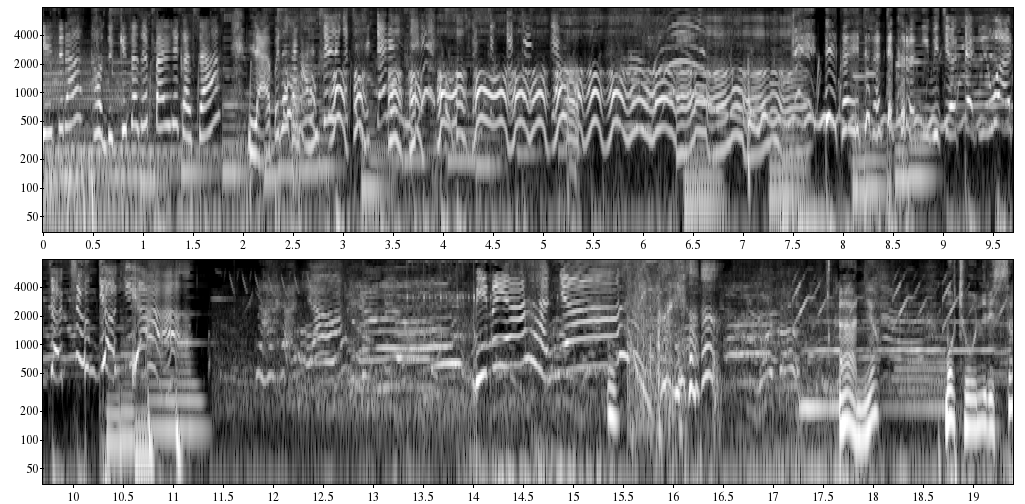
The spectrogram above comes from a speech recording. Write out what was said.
얘들아, 더 늦기 전에 빨리 가자. 라브라랑 안젤라가 잘 따라오네. 내가 애들한테 그런 이미지였다니 완전 충격이야. 아 안녕 뭐 좋은 일 있어?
